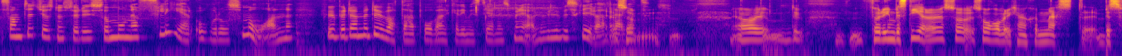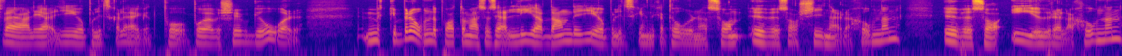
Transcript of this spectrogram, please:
samtidigt just nu så är det så många fler orosmoln. Hur bedömer du att det här påverkar investeringsmiljön? Hur vill du beskriva alltså, läget? Ja, det, för investerare så, så har vi det kanske mest besvärliga geopolitiska läget på, på över 20 år. Mycket beroende på att de här så att säga, ledande geopolitiska indikatorerna som USA-Kina-relationen, USA-EU-relationen,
